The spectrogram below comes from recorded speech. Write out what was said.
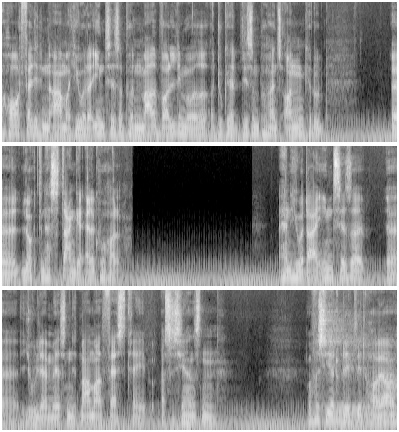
hårdt fat i din arm og hiver dig ind til sig på en meget voldelig måde, og du kan ligesom på hans ånde, kan du øh, lugte den her stank af alkohol. Han hiver dig ind til sig, øh, Julia, med sådan et meget, meget fast greb, og så siger han sådan, hvorfor siger du det ikke lidt højere?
